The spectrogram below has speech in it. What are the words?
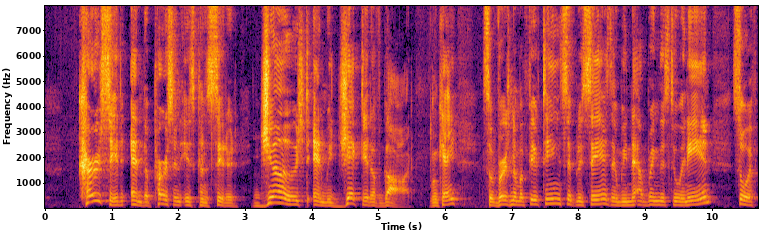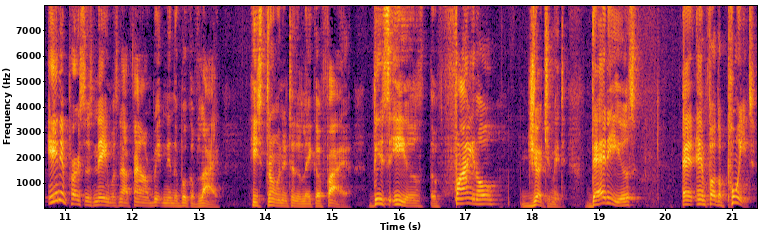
cursed and the person is considered judged and rejected of God. Okay? So verse number 15 simply says, and we now bring this to an end. So if any person's name was not found written in the book of life, he's thrown into the lake of fire. This is the final judgment. That is, and, and for the point,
